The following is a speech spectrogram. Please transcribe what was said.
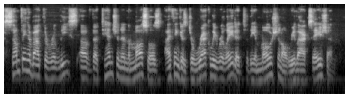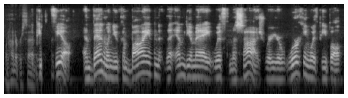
something about the release of the tension in the muscles, I think, is directly related to the emotional relaxation One hundred percent. people feel. And then when you combine the MDMA with massage, where you're working with people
